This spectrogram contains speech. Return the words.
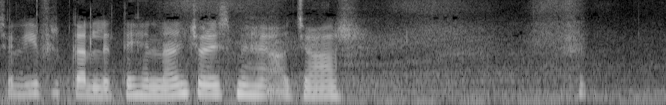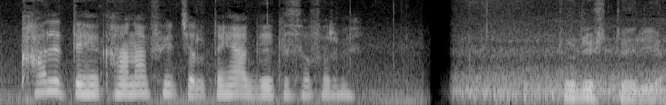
चलिए फिर कर लेते हैं लंच और इसमें है अचार। फिर खा लेते हैं खाना, फिर चलते हैं आगे के सफ़र में। टूरिस्ट एरिया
